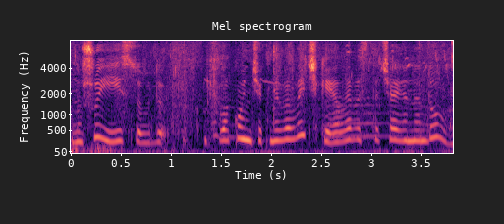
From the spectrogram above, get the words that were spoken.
Ношу її з собою. Флакончик невеличкий, але вистачає надовго.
